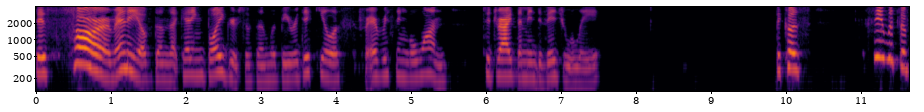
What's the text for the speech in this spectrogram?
there's so many of them that getting body groups of them would be ridiculous for every single one to drag them individually. Because see with the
